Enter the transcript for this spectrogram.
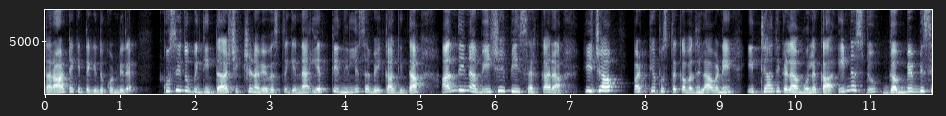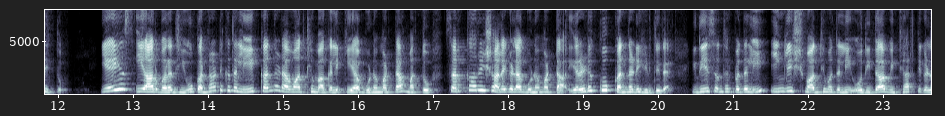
ತರಾಟೆಗೆ ತೆಗೆದುಕೊಂಡಿದೆ. ಕುಸಿದು ಬಿದ್ದಿದ್ದ ಶಿಕ್ಷಣ ವ್ಯವಸ್ಥೆಯನ್ನ ಎತ್ತಿ ನಿಲ್ಲಿಸಬೇಕಾಗಿದ್ದ ಅಂದಿನ ಬಿಜೆಪಿ ಸರ್ಕಾರ ಹಿಜಾಬ್, ಪಠ್ಯಪುಸ್ತಕ ಬದಲಾವಣೆ ಇತ್ಯಾದಿಗಳ ಮೂಲಕ ಇನ್ನಷ್ಟು ಗಬ್ಬೆಬ್ಬಿಸಿತ್ತು. ಎಎಸ್ಇಆರ್ ವರದಿಯು ಕರ್ನಾಟಕದಲ್ಲಿ ಕನ್ನಡ ಮಾಧ್ಯಮ ಕಲಿಕೆಯ ಗುಣಮಟ್ಟ ಮತ್ತು ಸರ್ಕಾರಿ ಶಾಲೆಗಳ ಗುಣಮಟ್ಟ ಎರಡಕ್ಕೂ ಕನ್ನಡಿ ಹಿಡಿದಿದೆ. ಇದೇ ಸಂದರ್ಭದಲ್ಲಿ ಇಂಗ್ಲಿಷ್ ಮಾಧ್ಯಮದಲ್ಲಿ ಓದಿದ ವಿದ್ಯಾರ್ಥಿಗಳ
